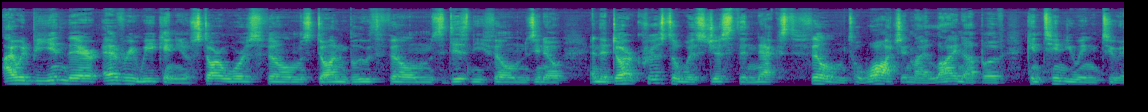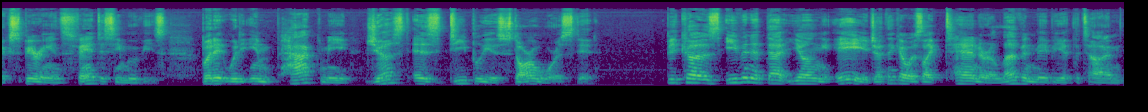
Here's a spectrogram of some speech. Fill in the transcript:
I would be in there every weekend, you know, Star Wars films, Don Bluth films, Disney films, you know, and The Dark Crystal was just the next film to watch in my lineup of continuing to experience fantasy movies. But it would impact me just as deeply as Star Wars did. Because even at that young age, I think I was like 10 or 11 maybe at the time,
